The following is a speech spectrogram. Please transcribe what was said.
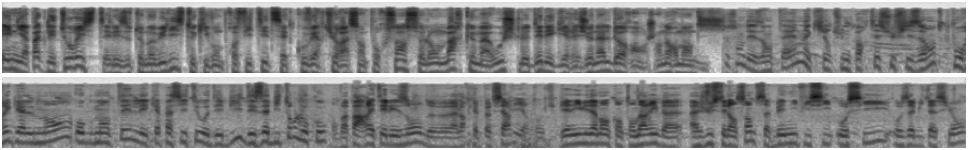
Et il n'y a pas que les touristes et les automobilistes qui vont profiter de cette couverture à 100% selon Marc Maouche, le délégué régional d'Orange en Normandie. Ce sont des antennes qui ont une portée suffisante pour également augmenter les capacités au débit des habitants locaux. On ne va pas arrêter les ondes alors qu'elles peuvent servir. Donc bien évidemment quand on arrive à ajuster l'ensemble, ça bénéficie aussi aux habitations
